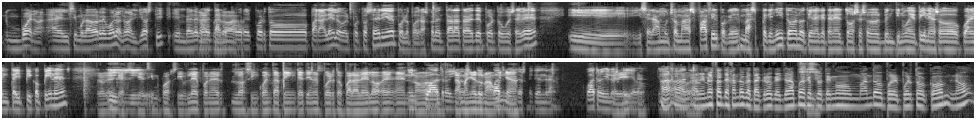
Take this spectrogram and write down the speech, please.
Bueno, el simulador de vuelo no, el joystick, en vez de conectarlo por el puerto paralelo o el puerto serie, pues lo podrás conectar a través del puerto USB y, será mucho más fácil porque es más pequeñito, no tiene que tener todos esos 29 pines o 40 y pico pines. Pero que, es imposible poner los 50 pins que tiene el puerto paralelo en, el tamaño de una uña. que tendrá cuatro hilos que lleva. A, mí me estás dejando catacroques. Yo ahora, por ejemplo, tengo un mando por el puerto COM, ¿no?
